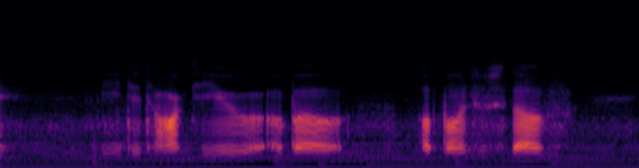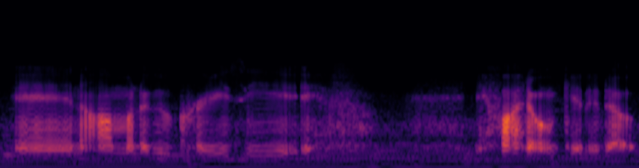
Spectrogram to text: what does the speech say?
I need to talk to you about a bunch of stuff, and I'm gonna go crazy if if I don't get it out.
